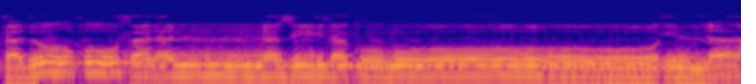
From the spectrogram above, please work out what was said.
فذوقوا فلن نزيدكم إلا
